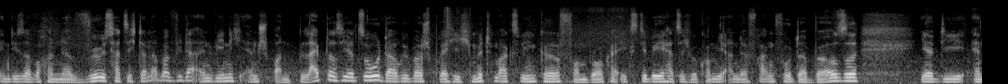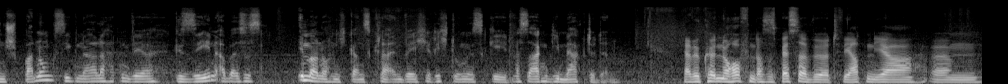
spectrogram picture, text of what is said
in dieser Woche nervös, hat sich dann aber wieder ein wenig entspannt. Bleibt das jetzt so? Darüber spreche ich mit Max Winke vom Broker XTB. Herzlich willkommen hier an der Frankfurter Börse. Ja, die Entspannungssignale hatten wir gesehen, aber es ist immer noch nicht ganz klar, in welche Richtung es geht. Was sagen die Märkte denn? Ja, wir können nur hoffen, dass es besser wird. Wir hatten ja ähm,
